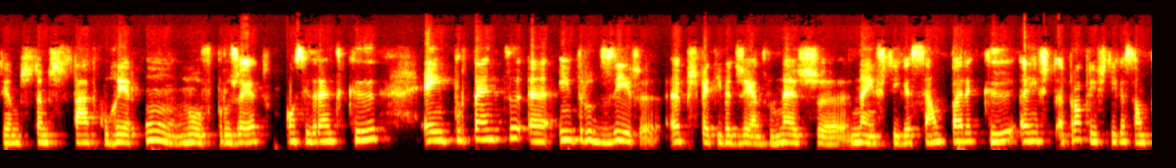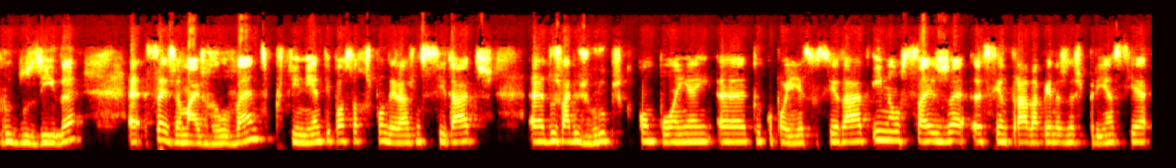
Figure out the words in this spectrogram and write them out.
temos, estamos, está a decorrer um novo projeto, considerando que é importante uh, introduzir a perspectiva de género nas, na investigação para que a, a própria investigação produzida seja mais relevante, pertinente e possa responder às necessidades dos vários grupos que compõem, uh, que compõem a sociedade e não seja centrada apenas na experiência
